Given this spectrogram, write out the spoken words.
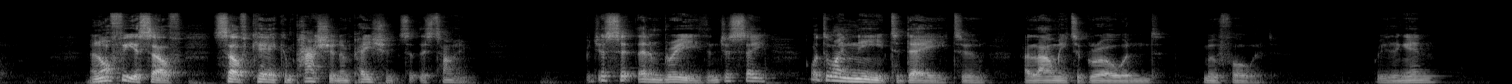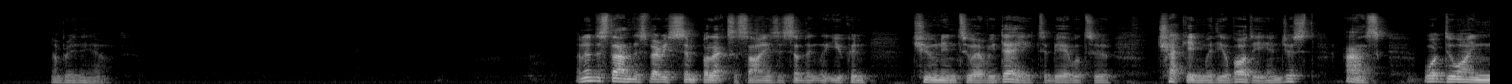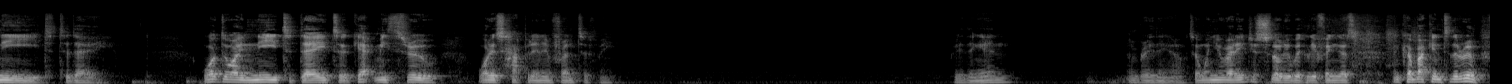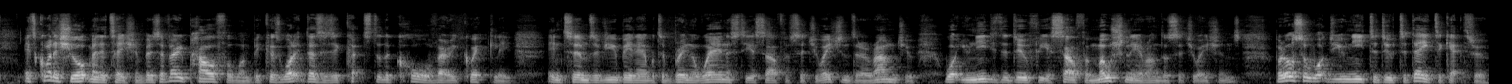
And offer yourself self-care, compassion and patience at this time. But just sit there and breathe and just say, what do I need today to allow me to grow and move forward? Breathing in and breathing out. And understand this very simple exercise is something that you can tune into every day to be able to check in with your body and just ask, what do I need today? What do I need today to get me through what is happening in front of me? Breathing in and breathing out. And when you're ready, just slowly wiggle your fingers and come back into the room. It's quite a short meditation, but it's a very powerful one because what it does is it cuts to the core very quickly in terms of you being able to bring awareness to yourself of situations that are around you, what you needed to do for yourself emotionally around those situations, but also what do you need to do today to get through.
